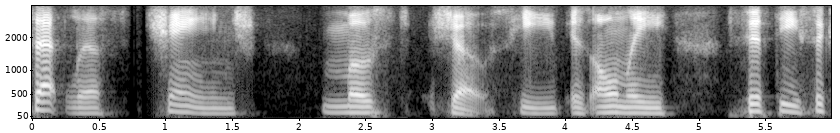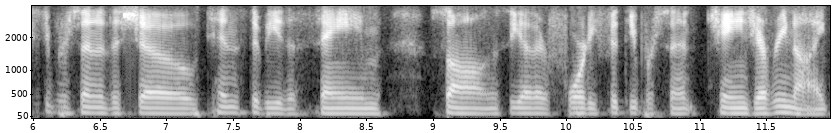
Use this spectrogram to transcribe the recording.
set lists change most shows. He is only 50, 60% of the show tends to be the same songs. The other 40, 50% change every night.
